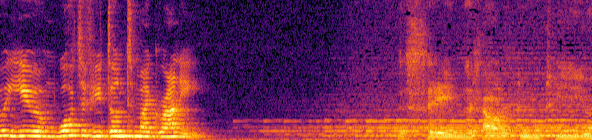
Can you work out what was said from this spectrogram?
Who are you and what have you done to my granny? The same that I'll do to you.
